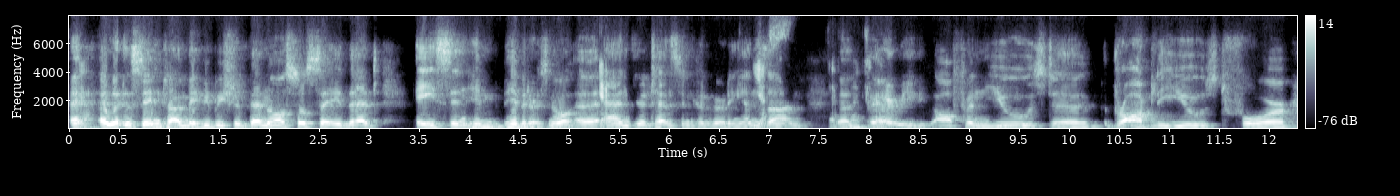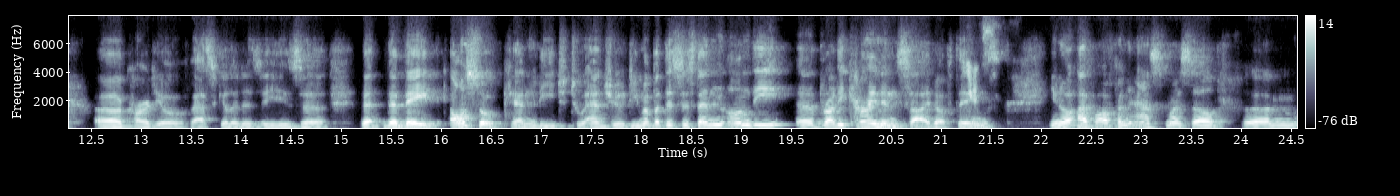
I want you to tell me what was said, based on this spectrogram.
And, yeah. and at the same time, maybe we should then also say that ACE inhibitors, no, uh, yeah. angiotensin converting enzyme, yes, uh, very often used, uh, broadly used for uh, cardiovascular disease, uh, that, that they also can lead to angioedema. But this is then on the uh, bradykinin side of things. Yes. You know, I've often asked myself, um,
